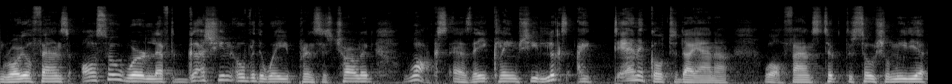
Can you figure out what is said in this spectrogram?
Royal fans also were left gushing over the way Princess Charlotte walks as they claim she looks identical to Diana. While fans took to social media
